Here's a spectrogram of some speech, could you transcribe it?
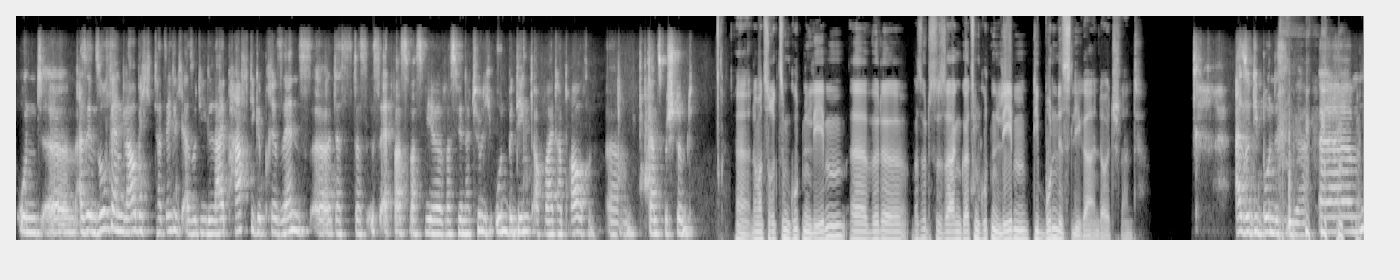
Und ähm, also insofern glaube ich tatsächlich, also die leibhaftige Präsenz, äh, das, das ist etwas, was wir, was wir natürlich unbedingt auch weiter brauchen. Ähm, ganz bestimmt. Äh, Nochmal zurück zum guten Leben. Äh, würde, was würdest du sagen, gehört zum guten Leben die Bundesliga in Deutschland? Also die Bundesliga. ähm,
